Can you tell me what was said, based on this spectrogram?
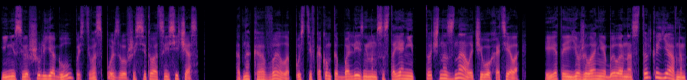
И не совершу ли я глупость, воспользовавшись ситуацией сейчас? Однако Авелла, пусть и в каком-то болезненном состоянии, точно знала, чего хотела, и это ее желание было настолько явным,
